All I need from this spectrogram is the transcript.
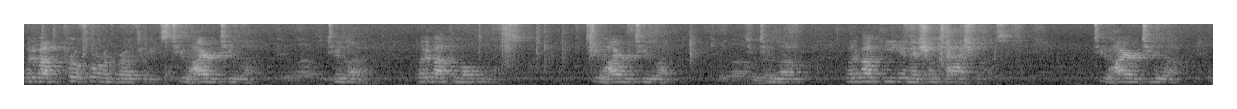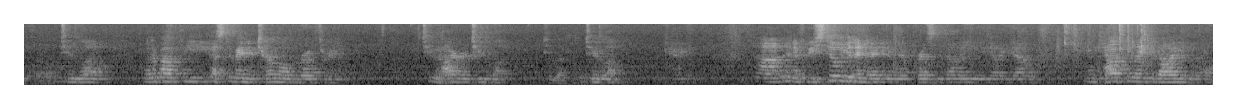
What about the pro forma growth rates? Too high or too low? too low, Too low. What about the multiples? Too high or too low? too low, Too low. What about the initial cash flows? Too high or too low? too low, Too low. What about the estimated terminal growth rate? Too high or too low? Too low. Too low, okay? Um, and if we still get a negative net present value, we gotta go and calculate the value of the real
